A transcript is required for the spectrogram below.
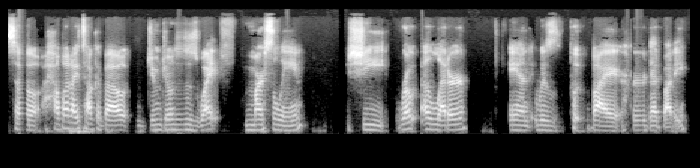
So, how about I talk about Jim Jones's wife, Marceline? She wrote a letter and it was put by her dead body,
